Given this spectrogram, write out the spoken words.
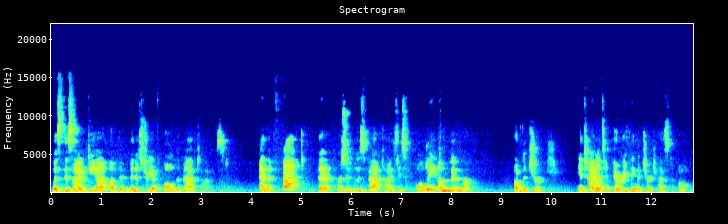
was this idea of the ministry of all the baptized. And the fact that a person who is baptized is fully a member of the church, entitled to everything the church has to offer.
